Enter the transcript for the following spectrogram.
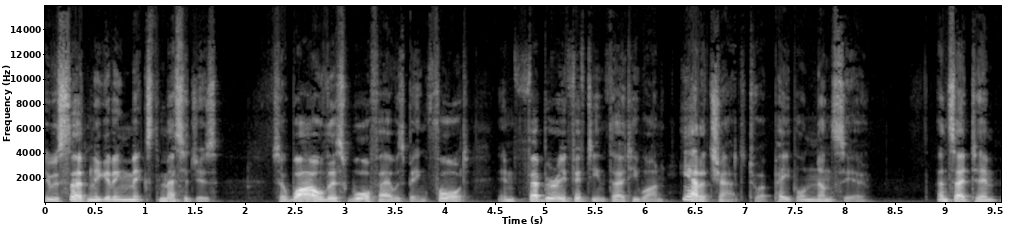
He was certainly giving mixed messages, so while this warfare was being fought, in February 1531 he had a chat to a papal nuncio, and said to him,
